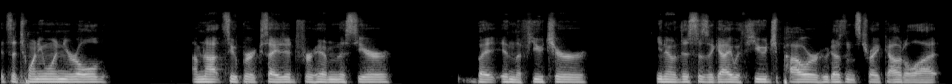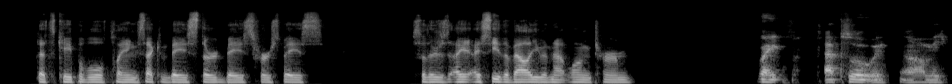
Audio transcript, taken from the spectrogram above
it's a 21 year old. I'm not super excited for him this year, but in the future, you know, this is a guy with huge power who doesn't strike out a lot, that's capable of playing second base, third base, first base. So there's, I, I see the value in that long term. Right. Absolutely. Um, he's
